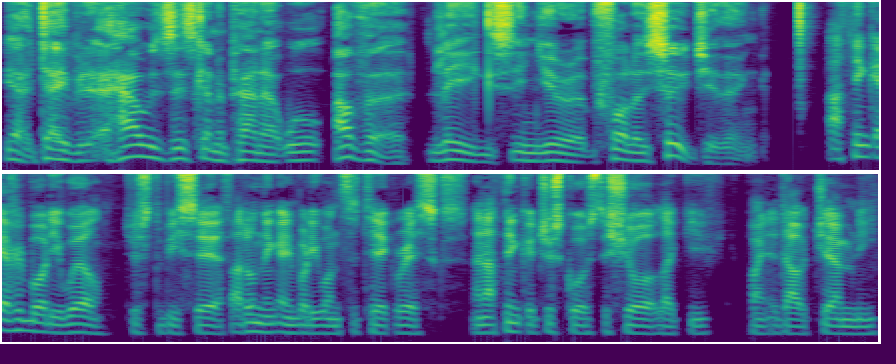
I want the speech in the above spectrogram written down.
Yeah, David, how is this going to pan out? Will other leagues in Europe follow suit, do you think? I think everybody will, just to be safe. I don't think anybody wants to take risks. And I think it just goes to show, like you pointed out, Germany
